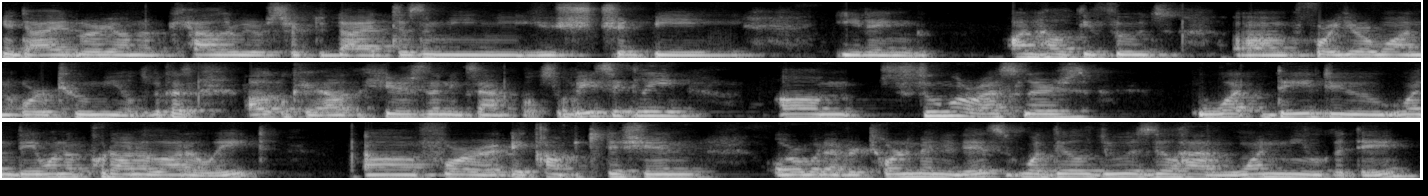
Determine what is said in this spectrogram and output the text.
a diet where you're on a calorie restricted diet doesn't mean you should be eating unhealthy foods um, for your one or two meals. Because I'll, okay, I'll, here's an example. So basically, um, sumo wrestlers, what they do when they want to put on a lot of weight uh, for a competition or whatever tournament it is, what they'll do is they'll have one meal a day,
